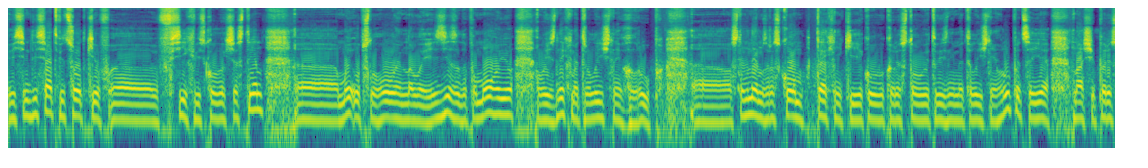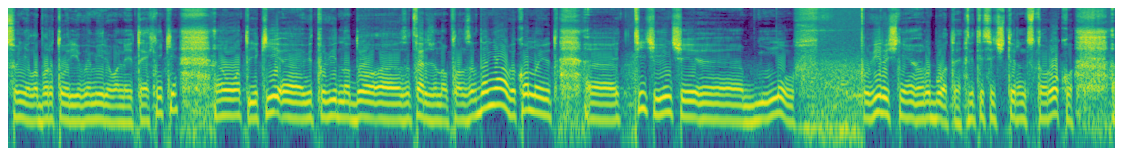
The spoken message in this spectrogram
80% е, всіх військових частин ми обслуговуємо на виїзді за допомогою виїзних метрологічних груп. Основним зразком техніки, яку використовують виїзні метрологічні групи, це є наші пересувні лабораторії вимірювальної техніки, які е, відповідно до е, затвердженого плану завдання виконують е, ті чи інші ну, повірочні роботи 2014 року е,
